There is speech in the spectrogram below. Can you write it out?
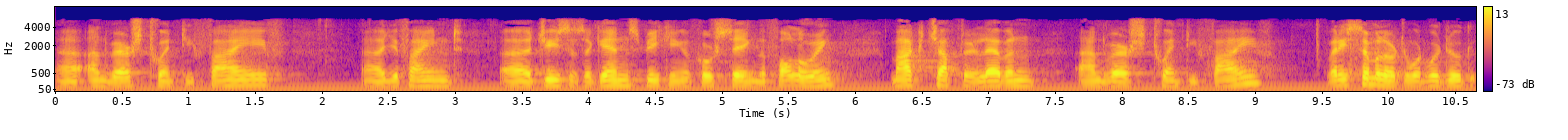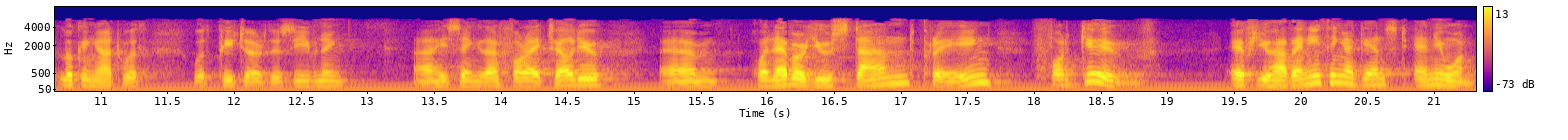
uh, and verse 25, uh, you find uh, Jesus again speaking, of course, saying the following Mark chapter 11 and verse 25. Very similar to what we're do- looking at with, with Peter this evening. Uh, he's saying, Therefore, I tell you, um, whenever you stand praying, forgive if you have anything against anyone,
